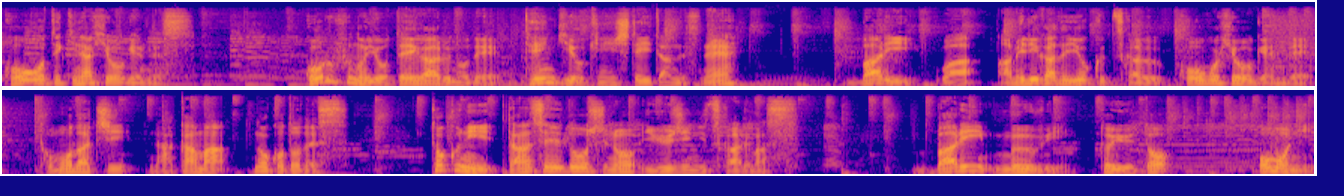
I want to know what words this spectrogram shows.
交互的な表現ですゴルフの予定があるので天気を気にしていたんですね。バリーはアメリカでよく使う交互表現で友達仲間のことです。特に男性同士の友人に使われます。バリームービーというと主に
